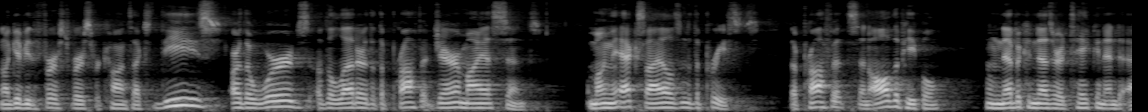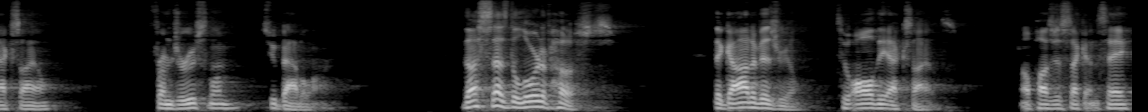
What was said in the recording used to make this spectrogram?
I'll give you the first verse for context. These are the words of the letter that the prophet Jeremiah sent among the exiles and to the priests, the prophets, and all the people whom Nebuchadnezzar had taken into exile from Jerusalem to Babylon. Thus says the Lord of hosts, the God of Israel, to all the exiles. I'll pause just a second and say,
